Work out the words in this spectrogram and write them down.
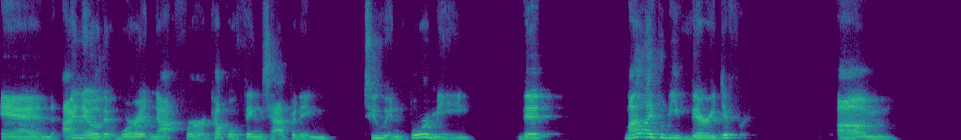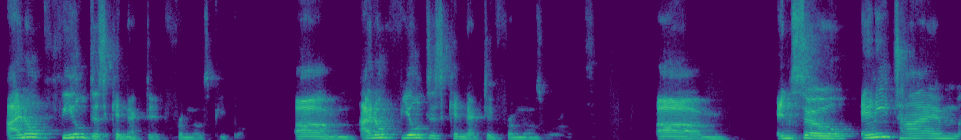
And I know that were it not for a couple things happening to and for me, that my life would be very different. Um, I don't feel disconnected from those people. Um, I don't feel disconnected from those worlds. Um, and so anytime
